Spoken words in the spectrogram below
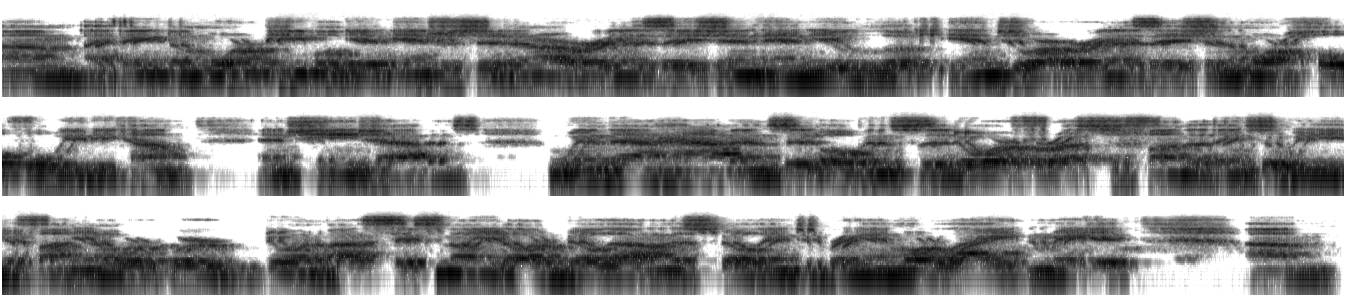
Um, I think the more people get interested in our organization and you look into our organization, the more hopeful we become and change happens. When that happens, it opens the door for us to fund the things that we need to fund. You know, we're, we're doing about a $6 million build out on this building to bring in more light and make it, um,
